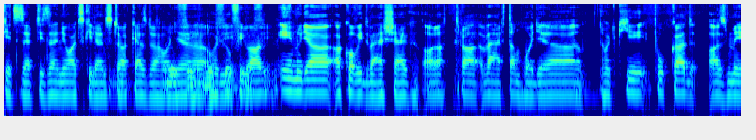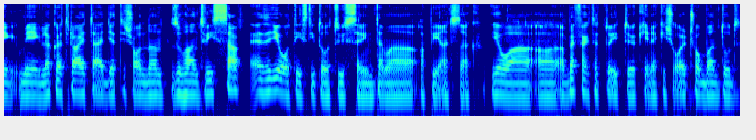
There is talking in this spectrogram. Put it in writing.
2018-9-től kezdve, hogy Luffy, uh, hogy Luffy van. Luffy. Én ugye a, a Covid válság alattra vártam, hogy, uh, hogy ki pukkad, az még, még lökött rajta egyet, és onnan zuhant vissza. Ez egy jó tisztító tűz szerintem a, a piacnak. Jó, a, a, a befektetői tőkének is olcsóbban tud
